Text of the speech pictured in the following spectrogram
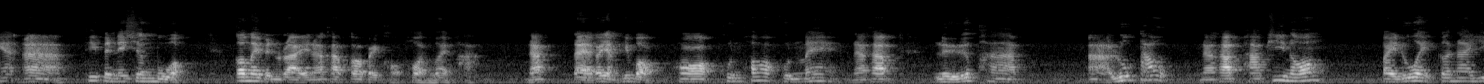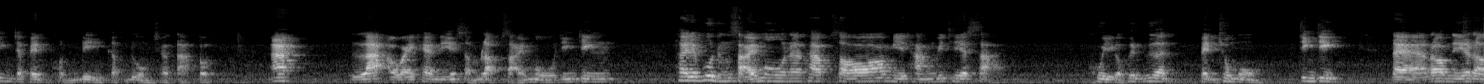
เงี้ยอ่า ที่เป็นในเชิงบวก ก็ไม่เป็นไรนะครับ ก็ไปขอพรไหว้พระนะแต่ก็อย่างที่บอกหอบคุณพ่อคุณแม่นะครับ หรือพาอาลูกเต้านะครับ พาพี่น้องไปด้วยก็น่ายิ่งจะเป็นผลดีกับดวงชะตาตนอะละเอาไว้แค่นี้สำหรับสายมูจริง ๆ ถ้าจะพูดถึงสายมูนะครับ ซอมีทางวิทยาศาสตร์ คุยกับเพื่อนๆ เป็นชั่วโมง จริง ๆ แต่รอบนี้เรา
